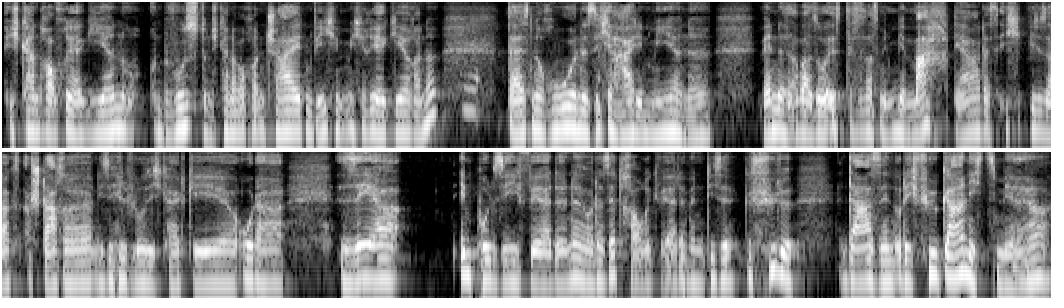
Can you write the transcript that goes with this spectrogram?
ich kann darauf reagieren und bewusst und ich kann aber auch entscheiden, wie ich mich reagiere. Ne? Ja. Da ist eine Ruhe, eine Sicherheit in mir. Ne? Wenn es aber so ist, dass es was mit mir macht, ja, dass ich, wie du sagst, erstarre, in diese Hilflosigkeit gehe oder sehr impulsiv werde ne, oder sehr traurig werde, wenn diese Gefühle da sind oder ich fühle gar nichts mehr. Ja,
